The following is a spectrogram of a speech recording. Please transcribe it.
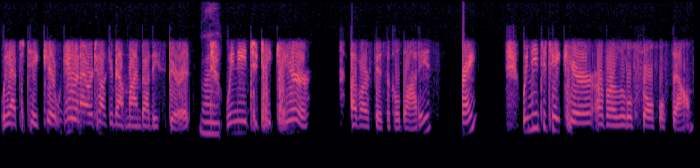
We have to take care. You and I were talking about mind, body, spirit. Right. We need to take care of our physical bodies, right? We need to take care of our little soulful selves.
